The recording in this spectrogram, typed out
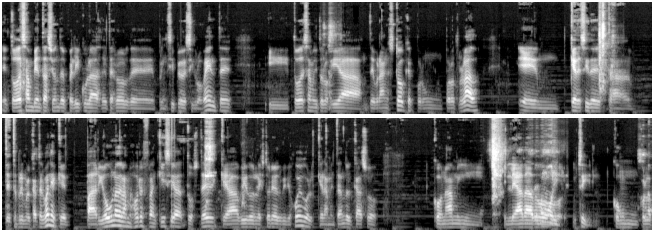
eh, toda esa ambientación de películas de terror de principios del siglo XX y toda esa mitología de Bram Stoker por un por otro lado eh, que decide esta, de este primer Castlevania que parió una de las mejores franquicias 2D que ha habido en la historia del videojuego que lamentando el caso Konami le ha dado sí con, con la,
